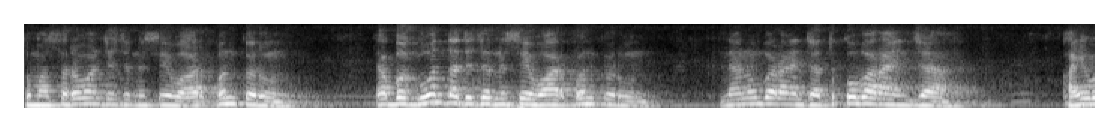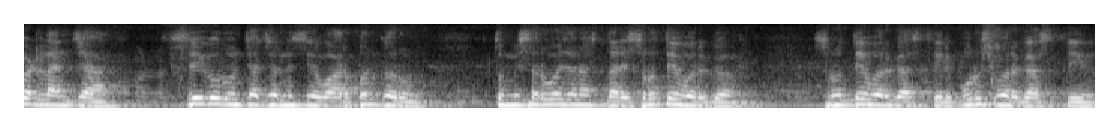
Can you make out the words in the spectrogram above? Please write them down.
तुम्हा सर्वांच्या चरणी सेवा अर्पण करून त्या भगवंताच्या चरणी सेवा अर्पण करून ज्ञानोबरायांच्या तुकोबारायांच्या आईवडिलांच्या श्रीगुरूंच्या चरणी सेवा अर्पण करून तुम्ही सर्वजण असणारे श्रोतेवर्ग श्रोतेवर्ग असतील पुरुष वर्ग असतील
